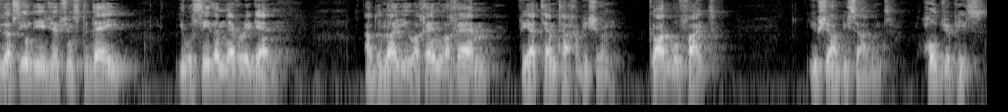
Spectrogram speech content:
you have seen the Egyptians today, you will see them never again. Adonai yilachem lachem v'yatem tachabishun. God will fight. You shall be silent. Hold your peace.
